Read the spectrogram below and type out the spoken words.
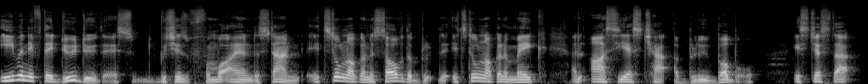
even if they do do this, which is from what I understand, it's still not going to solve the. It's still not going to make an RCS chat a blue bubble. It's just that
